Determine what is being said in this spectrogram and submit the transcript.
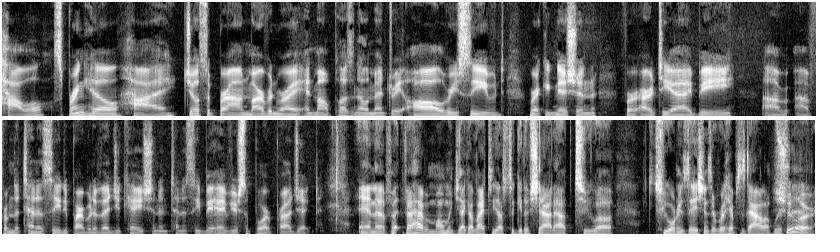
Howell, Spring Hill High, Joseph Brown, Marvin Wright, and Mount Pleasant Elementary all received recognition for RTIB uh, uh, from the Tennessee Department of Education and Tennessee Behavior Support Project. And uh, if, if I have a moment, Jack, I'd like to to give a shout out to uh, two organizations that really helps us out with Sure.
